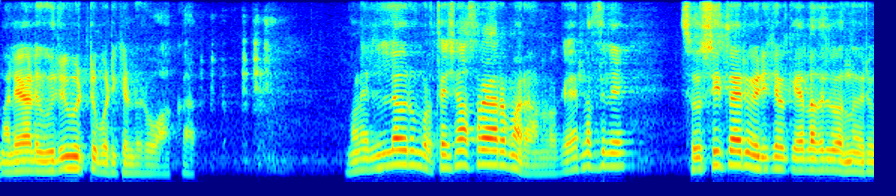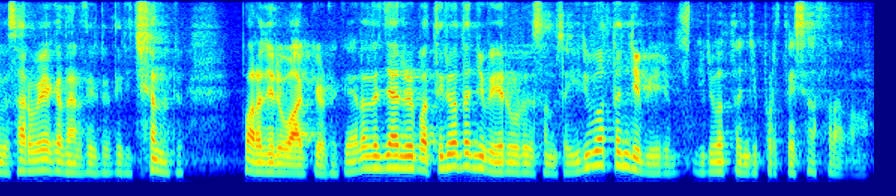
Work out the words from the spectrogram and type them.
മലയാളി ഉരുവിട്ട് പഠിക്കേണ്ട ഒരു വാക്കാണ്. നമ്മളെല്ലാവരും പ്രത്യശാസ്ത്രകാരന്മാരാണല്ലോ കേരളത്തിൽ സുശീത്താരും ഒരിക്കൽ കേരളത്തിൽ വന്ന ഒരു സർവേ ഒക്കെ നടത്തിയിട്ട് തിരിച്ചു വന്നിട്ട് പറഞ്ഞൊരു വാക്യമുണ്ട്. കേരളത്തിൽ ഞാനൊരു പത്തിരുപത്തഞ്ച് പേരോട് സംസാരിച്ചു ഇരുപത്തഞ്ച് പേരും ഇരുപത്തഞ്ച് പ്രത്യയശാസ്ത്രമാണ്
